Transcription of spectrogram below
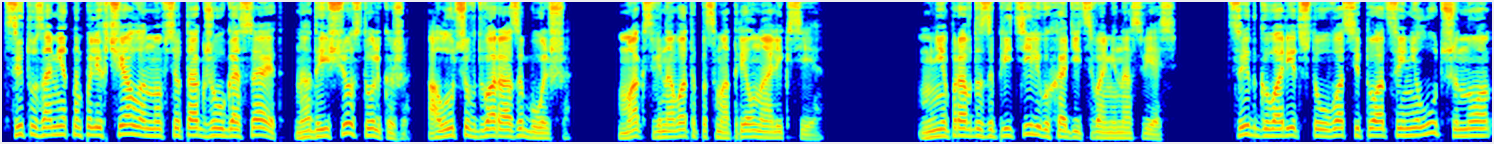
Циту заметно полегчало, но все так же угасает. Надо еще столько же, а лучше в два раза больше. Макс виновато посмотрел на Алексея. Мне, правда, запретили выходить с вами на связь. Цит говорит, что у вас ситуация не лучше, но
